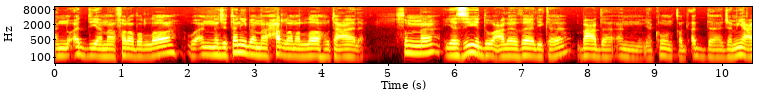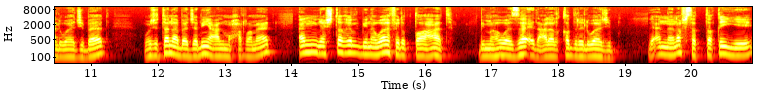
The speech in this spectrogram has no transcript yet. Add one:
أن نؤدي ما فرض الله وأن نجتنب ما حرم الله تعالى. ثم يزيد على ذلك بعد أن يكون قد أدى جميع الواجبات واجتنب جميع المحرمات أن يشتغل بنوافل الطاعات بما هو زائد على القدر الواجب. لأن نفس التقي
